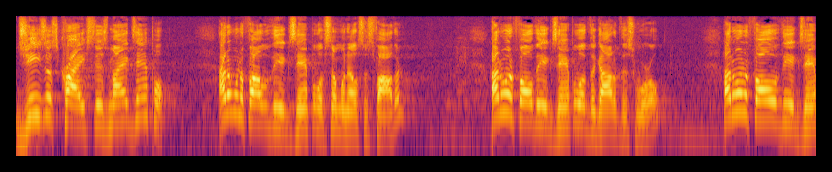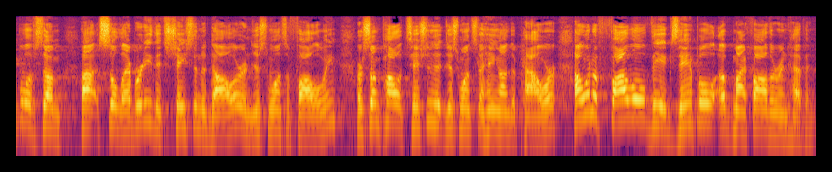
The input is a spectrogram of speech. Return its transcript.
Jesus Christ is my example. I don't want to follow the example of someone else's father. I don't want to follow the example of the God of this world. I don't want to follow the example of some uh, celebrity that's chasing a dollar and just wants a following, or some politician that just wants to hang on to power. I want to follow the example of my Father in heaven.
